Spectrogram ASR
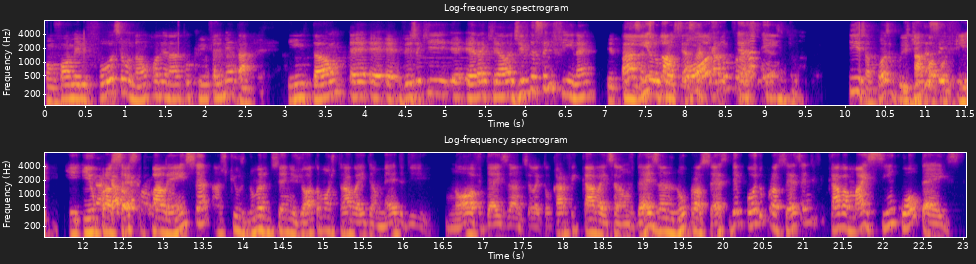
conforme ele fosse ou não condenado por crime alimentar. Então, é, é, é, veja que era aquela dívida sem fim, né? Ele passa Isso pelo processo, acaba o processo. Isso, após o dívida sem fim. E, e, o processo de falência, acho que os números do CNJ mostravam aí uma média de 9, 10 anos. Sei lá. Então, o cara ficava aí, sei lá, uns 10 anos no processo. Depois do processo, ele ficava mais 5 ou 10.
